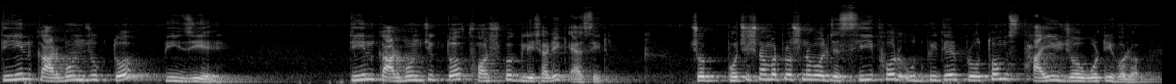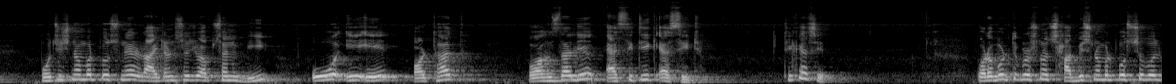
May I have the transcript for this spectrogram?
তিন কার্বনযুক্ত পিজিএ তিন কার্বনযুক্ত ফসফোগ্লিসারিক অ্যাসিড। পঁচিশ নম্বর প্রশ্ন বলছে সি ফোর উদ্ভিদের প্রথম স্থায়ী যৌগটি হলো। পঁচিশ নম্বর প্রশ্নের রাইট আনসার হচ্ছে option B O A A অর্থাৎ অক্সালিও অ্যাসিটিক অ্যাসিড। ঠিক আছে? পরবর্তী প্রশ্ন, ছাব্বিশ নম্বর প্রশ্ন বল,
